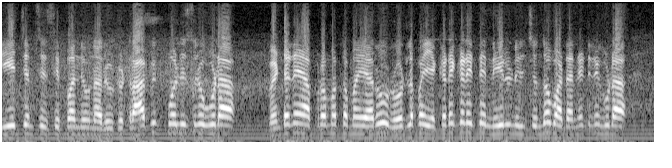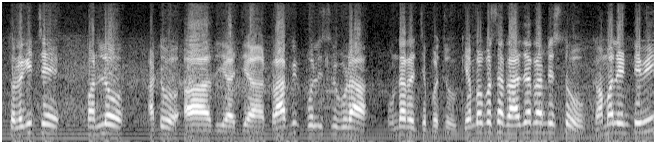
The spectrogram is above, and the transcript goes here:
జిహెచ్ఎంసీ సిబ్బంది ఉన్నారు. ఇటు ట్రాఫిక్ పోలీసులు కూడా వెంటనే అప్రమత్తమయ్యారు. రోడ్లపై ఎక్కడెక్కడైతే నీరు నిలిచిందో వాటన్నిటిని కూడా తొలగించే పనిలో అటు ట్రాఫిక్ పోలీసులు కూడా ఉన్నారని చెప్పొచ్చు. కెమెరా పర్సన్ రాజా రమేష్తో కమల్ ఎన్టీవీ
